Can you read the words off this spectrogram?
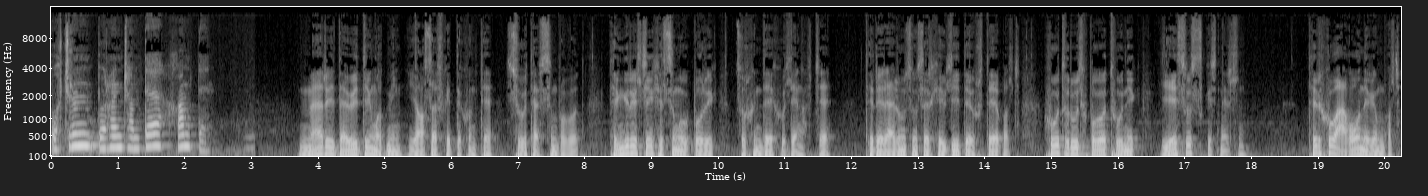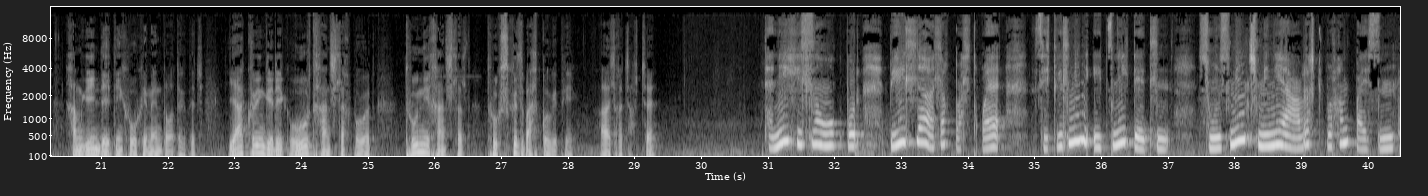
Учир нь бурхан чамтай хамт байна. Мари Давидын удмын Йосеф гэдэг хүнтэй сүү тавьсан бөгөөд Тэнгэрлэгчийн хэлсэн үг бүрийг зүрхэндээ хүлээн авчээ. Тэрээр ариун сүнсээр хевлийдээ өртөө болж хүү төрүүлэх бөгөөд түүнийг Есүс гэж нэрлэнэ. Тэр хүү агуу нэгэн болж хамгийн дээдийн хүү хэмээн дуудагдж Яаковын гэрийг үрд хаанчлах бөгөөд түүний хаанчлалд төгсгөл байхгүй гэдгийг ойлгож авчээ. Таны хэлсэн үг бүр биелээ алга болтугай. Сэтгэл минь эзнийг дээдлэн. Сүнс минь ч миний аврагч бурханд баясна.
